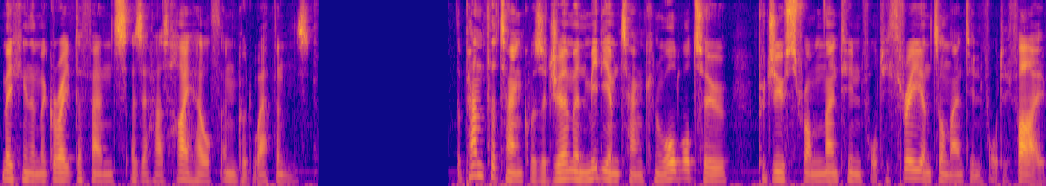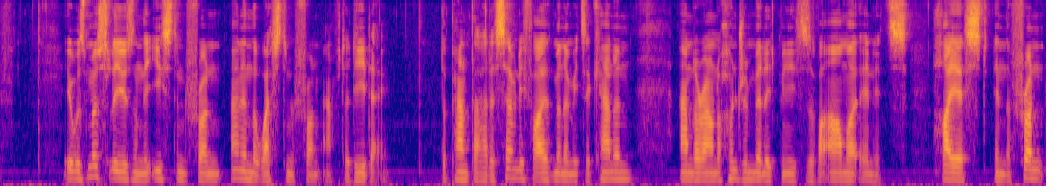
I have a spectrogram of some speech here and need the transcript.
making them a great defence as it has high health and good weapons. The Panther tank was a German medium tank in World War II, produced from 1943 until 1945. It was mostly used on the Eastern Front and in the Western Front after D-Day. The Panther had a 75mm cannon and around 100mm of armour in its highest in the front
